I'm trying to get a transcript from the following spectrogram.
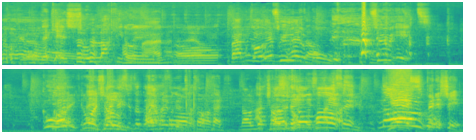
oh They're getting so lucky though, man. Oh. Bab, go to the ball. to it. Go on, Go on, Joe. This is the goal. Hey, I'm I'm evidence. evidence. time. No, I not tried pass to it. make Don't this pass pass. it. No! Yes, finish it.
